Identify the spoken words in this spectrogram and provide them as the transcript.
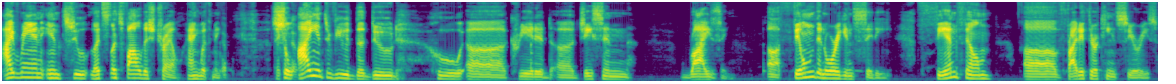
I ran into let's let's follow this trail. Hang with me. Yep. So I interviewed the dude who uh, created uh, Jason Rising, uh, filmed in Oregon City, fan film of Friday Thirteenth series,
